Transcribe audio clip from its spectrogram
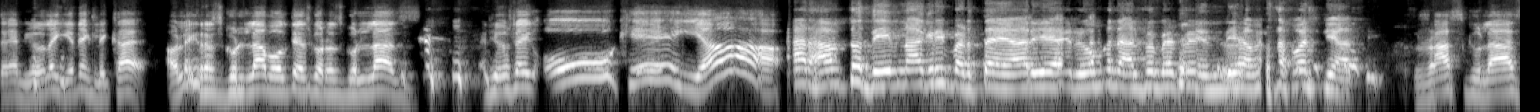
And he was like, ये देख लिखा है. I was like, रसगुल्ला बोलते हैं इसको रसगुल्लास. And he was like, okay, yeah. यार हम तो देवनागरी पढ़ते हैं यार ये रोमन अल्फ़ाबेट में हिंदी हमें समझ नहीं आती Rasgullas.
